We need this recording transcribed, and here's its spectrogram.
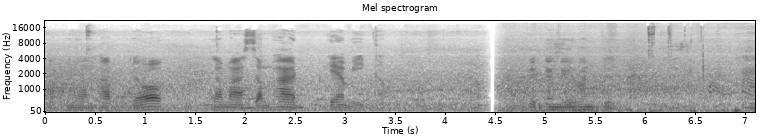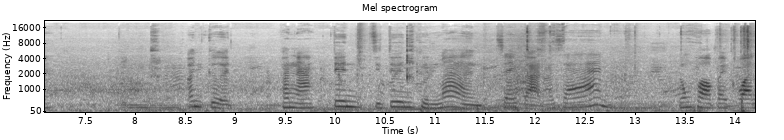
ครับพี่น้องครับเดี๋ยวเรามาสัมภาษณ์แก้มอีกครับ เป็นจังไดวันเกิดอะเป็นจังไดวันวันเกิดพะนะตื่นสิตื่นขึ้นมาใส่บาตรมาซานห ลวงพ่อไปควัน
